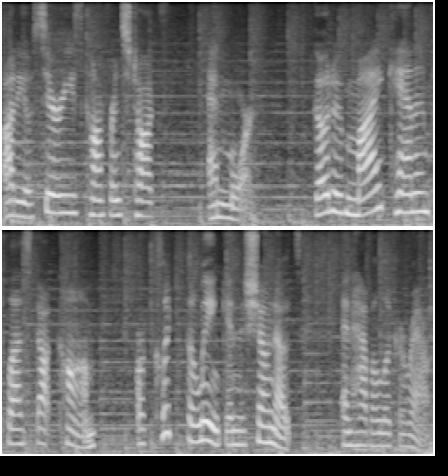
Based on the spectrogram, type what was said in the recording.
audio series, conference talks, and more. Go to mycanonplus.com or click the link in the show notes and have a look around.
